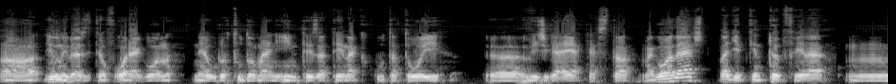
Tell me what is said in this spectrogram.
A, University of Oregon Neurotudományi Intézetének kutatói vizsgálják ezt a megoldást. Egyébként többféle mm,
